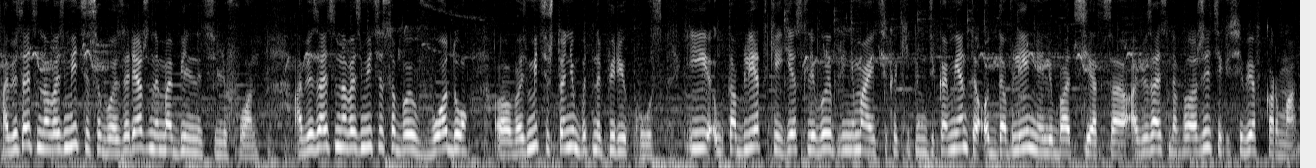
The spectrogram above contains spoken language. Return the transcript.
Обязательно возьмите с собой заряженный мобильный телефон. Обязательно возьмите с собой воду, э, возьмите что-нибудь на перекус. И таблетки, если вы принимаете какие-то медикаменты от давления либо от сердца, обязательно положите к себе в карман.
